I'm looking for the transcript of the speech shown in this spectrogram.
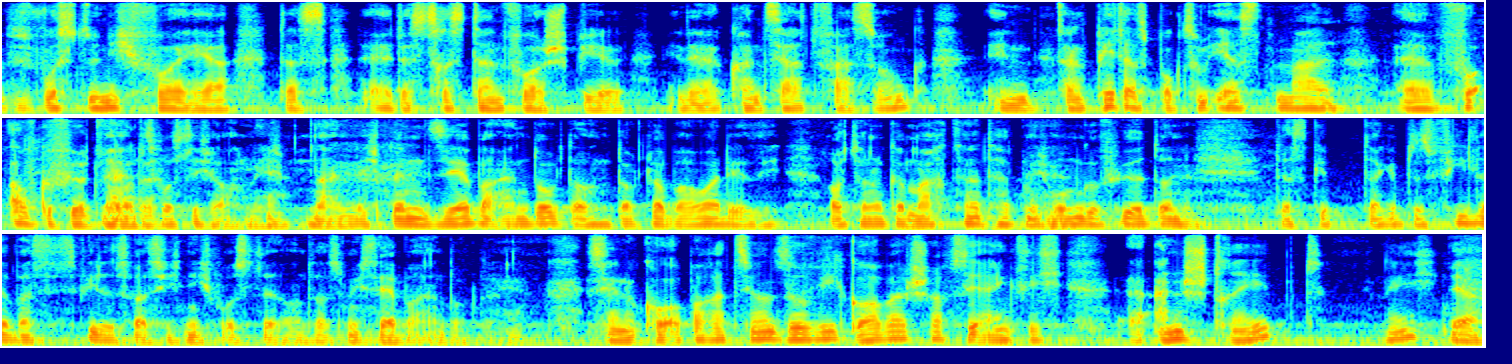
Ich wusste nicht vorher, dass äh, das Tristan-Vorspiel in der Konzertfassung in St. Petersburg zum ersten Mal äh, aufgeführt wurde. Nein, das wusste ich auch nicht. Ja. Nein, ich bin sehr beeindruckt. Auch Dr. Bauer, der die Ausstellung gemacht hat, hat mich ja. rumgeführt und das gibt, da gibt es viele, was, vieles, was ich nicht wusste und was mich sehr beeindruckt hat. Ja. ist ja eine Kooperation, so wie Gorbatschow sie eigentlich äh, anstrebt. Nicht? Ja.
